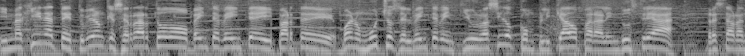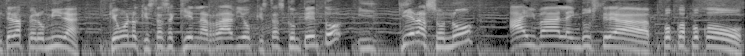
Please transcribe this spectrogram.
Imagínate, tuvieron que cerrar todo 2020 y parte de, bueno, muchos del 2021. Ha sido complicado para la industria restaurantera, pero mira, qué bueno que estás aquí en la radio, que estás contento y quieras o no, ahí va la industria poco a poco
